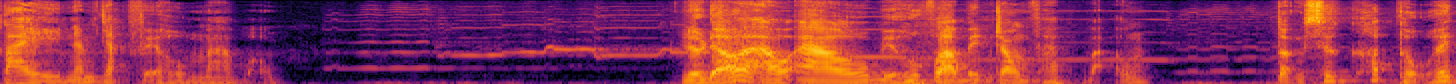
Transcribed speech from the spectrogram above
Tay nắm chặt phệ hồn ma bổng Lửa đó ào ào bị hút vào bên trong pháp bảo, Tận sức hấp thụ hết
